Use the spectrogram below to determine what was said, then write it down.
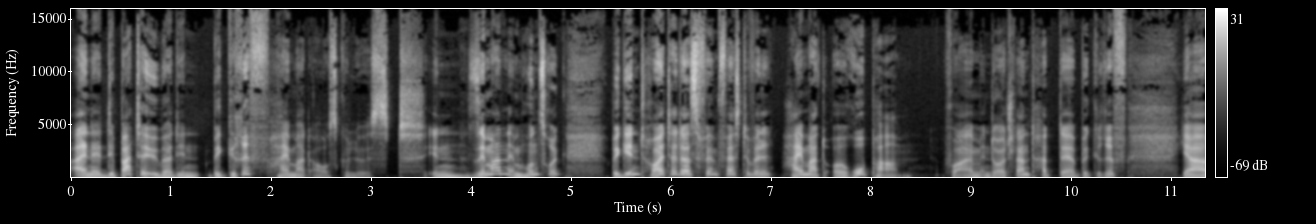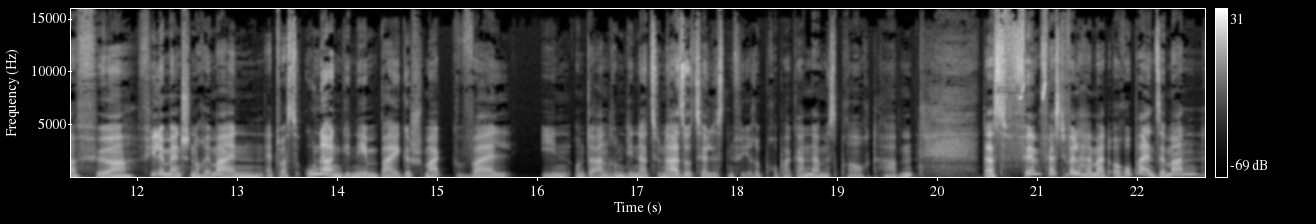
eine Debatte über den Begriff Heimat ausgelöst. In Simmern im Hunsrück beginnt heute das Filmfestival Heimat Europa. Vor allem in Deutschland hat der Begriff ja für viele Menschen noch immer einen etwas unangenehmen Beigeschmack, weil ihn unter anderem die Nationalsozialisten für ihre Propaganda missbraucht haben. Das Filmfestival Heimat Europa in Simmern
